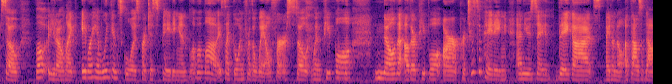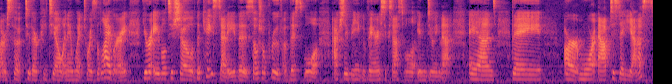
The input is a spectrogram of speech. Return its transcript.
So, blah, you know, like Abraham Lincoln School is participating in blah, blah, blah. It's like going for the whale first. So when people know that other people are participating and you say they got, I don't know, a thousand dollars to their PTO and it went towards the library, you're able to show the case study, the social proof of this school actually being very successful in doing that. And they are more apt to say yes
